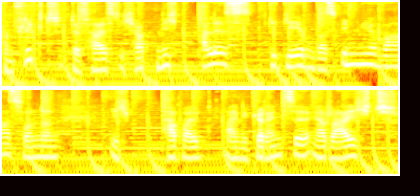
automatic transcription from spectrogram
Konflikt. Das heißt, ich habe nicht alles gegeben, was in mir war, sondern ich habe halt eine Grenze erreicht,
